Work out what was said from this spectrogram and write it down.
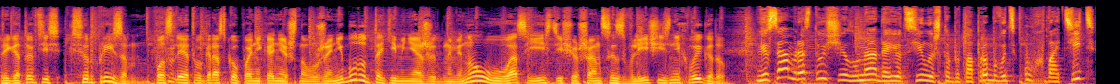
приготовьтесь к сюрпризам. После этого гороскопа они, конечно, уже не будут такими неожиданными, но у вас есть еще шанс извлечь из них выгоду. Весам растущая луна дает силы, чтобы попробовать ухватить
